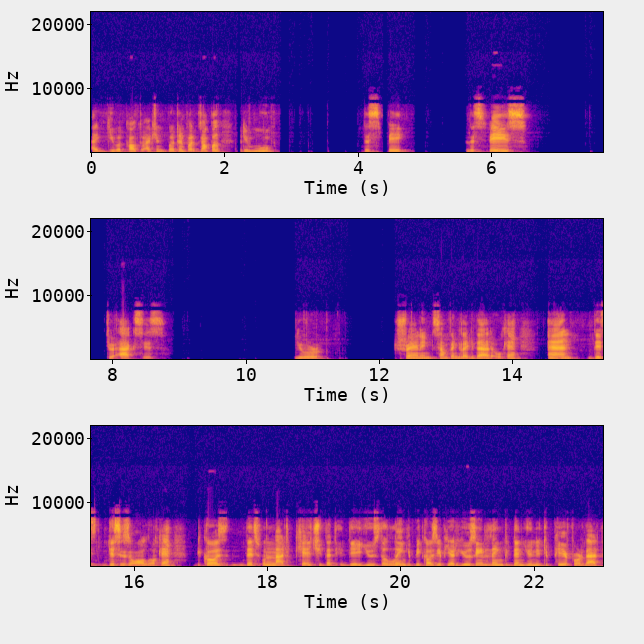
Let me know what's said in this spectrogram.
I uh, give a call to action button for example remove the space the space to access your training something like that okay? And this this is all okay? Because this will not catch that they use the link because if you're using link then you need to pay for that.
